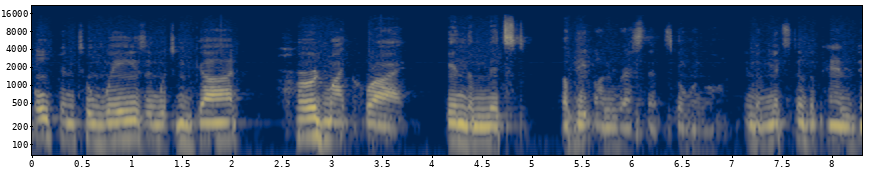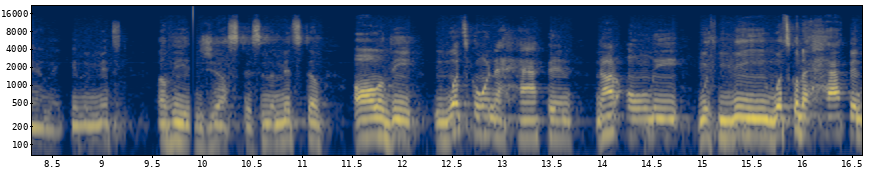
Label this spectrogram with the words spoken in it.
open to ways in which God heard my cry in the midst of the unrest that's going on, in the midst of the pandemic, in the midst of the injustice, in the midst of, all of the what's going to happen, not only with me, what's going to happen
